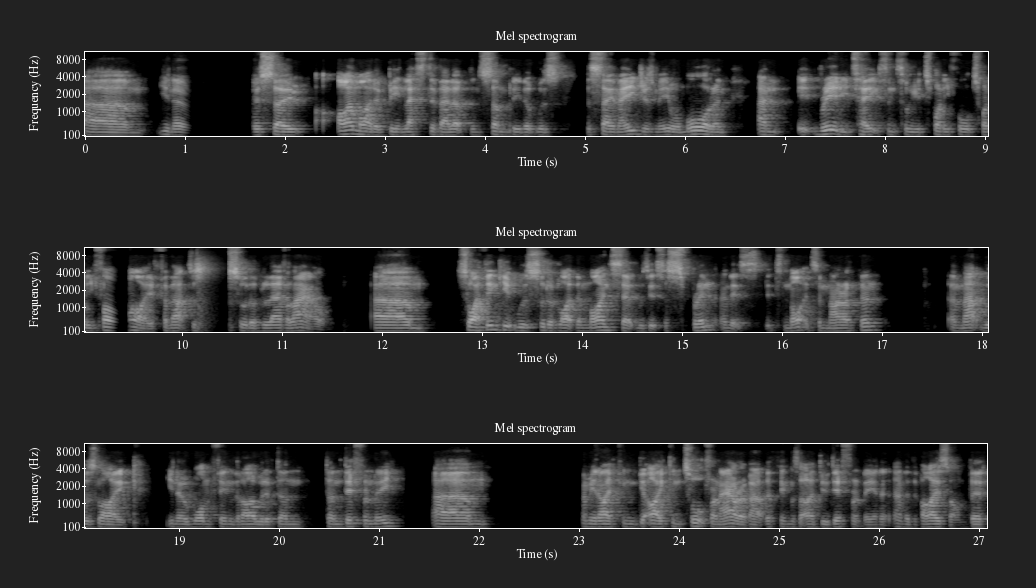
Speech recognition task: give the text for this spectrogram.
Um, you know, so I might have been less developed than somebody that was the same age as me or more. And and it really takes until you're 24, 25 for that to sort of level out. Um, so I think it was sort of like the mindset was it's a sprint and it's it's not it's a marathon, and that was like you know one thing that I would have done done differently. Um, I mean, I can I can talk for an hour about the things that I do differently and, and advise on, but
